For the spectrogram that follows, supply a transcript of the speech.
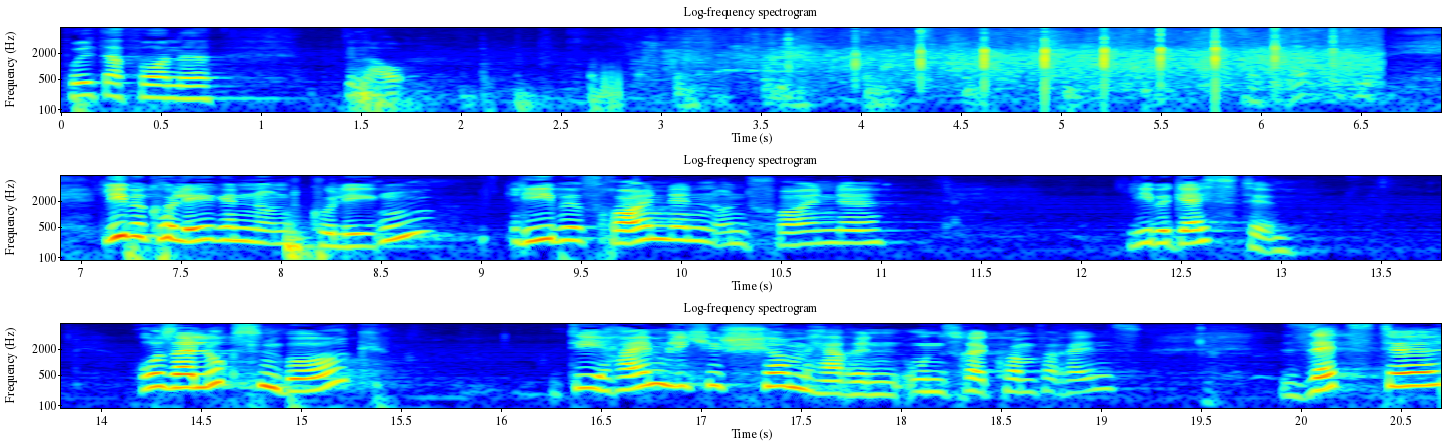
Pult da vorne. Genau. Liebe Kolleginnen und Kollegen, liebe Freundinnen und Freunde, liebe Gäste, Rosa Luxemburg, die heimliche Schirmherrin unserer Konferenz, setzte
